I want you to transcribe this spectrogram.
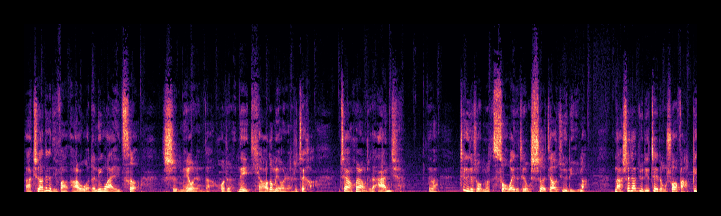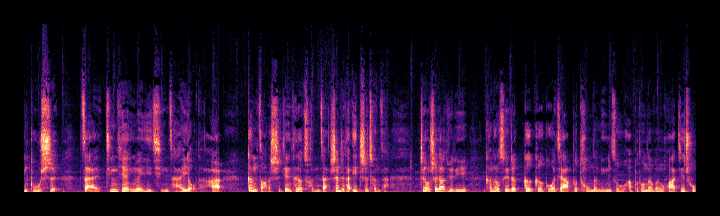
啊，去到那个地方，而我的另外一侧是没有人的，或者那条都没有人是最好，这样会让我觉得安全，对吧？这个就是我们所谓的这种社交距离嘛。那社交距离这种说法，并不是在今天因为疫情才有的，而。更早的时间它就存在，甚至它一直存在。这种社交距离可能随着各个国家不同的民族啊、不同的文化基础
